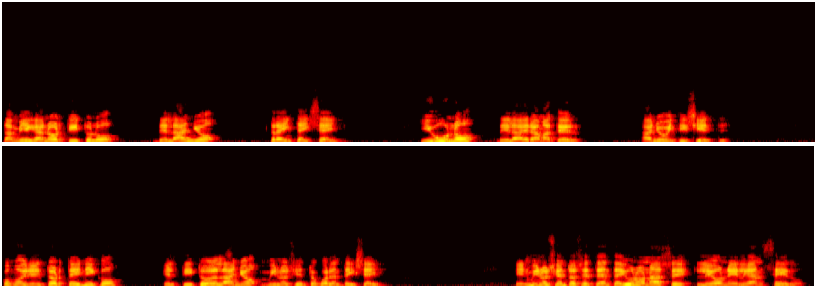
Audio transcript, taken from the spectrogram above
También ganó el título del año 36 y uno de la era amateur, año 27. Como director técnico, el título del año 1946. En 1971 nace Leonel Gancedo.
